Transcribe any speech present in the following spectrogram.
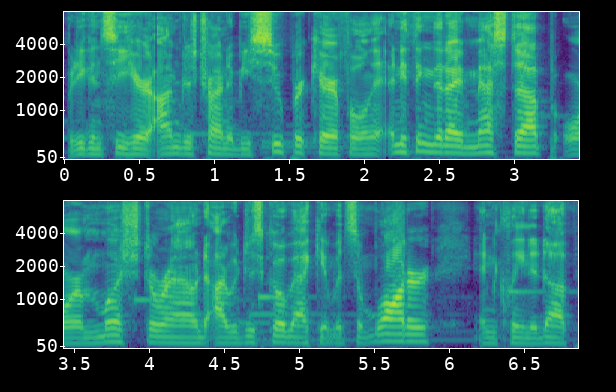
But you can see here, I'm just trying to be super careful. Anything that I messed up or mushed around, I would just go back in with some water and clean it up.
